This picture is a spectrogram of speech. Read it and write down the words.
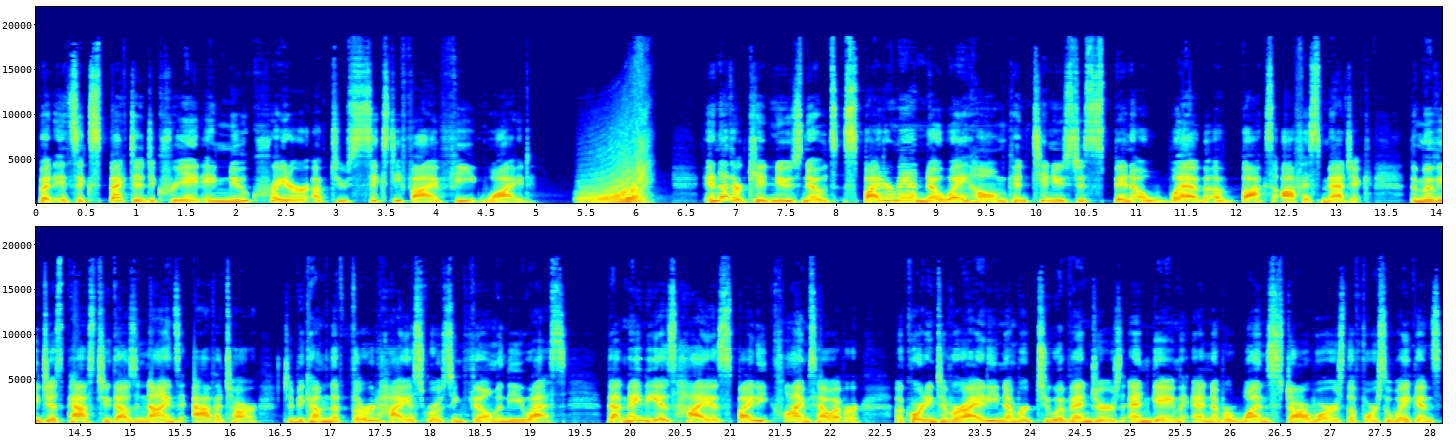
but it's expected to create a new crater up to 65 feet wide. In other kid news notes, Spider Man No Way Home continues to spin a web of box office magic. The movie just passed 2009's Avatar to become the third highest grossing film in the US. That may be as high as Spidey climbs, however. According to Variety, number two Avengers Endgame and number one Star Wars The Force Awakens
